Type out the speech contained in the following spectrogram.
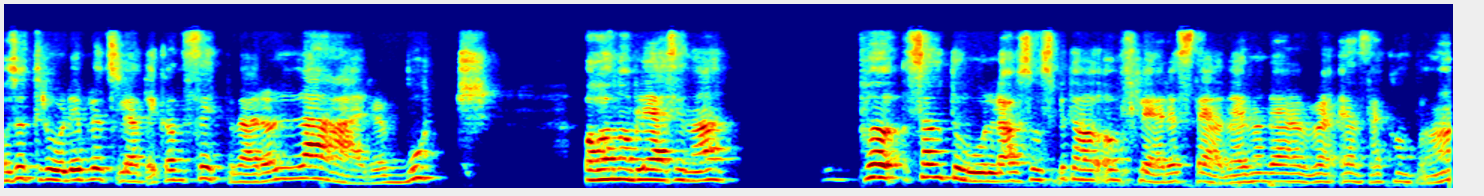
Og så tror de plutselig at de kan sitte der og lære bort Å, nå blir jeg sinna. På St. Olavs hospital og flere steder, men det er det eneste jeg kom på nå,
